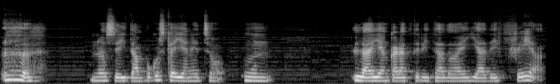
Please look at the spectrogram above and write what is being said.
no sé, y tampoco es que hayan hecho un... la hayan caracterizado a ella de fea.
